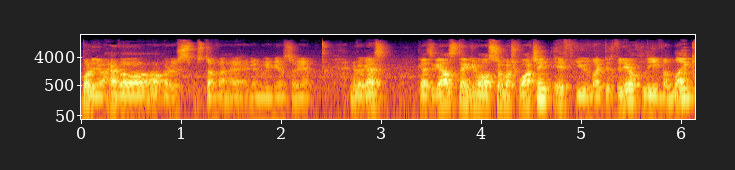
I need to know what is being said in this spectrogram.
But I have other stuff I, I can review. So yeah. Anyway, guys, guys and gals, thank you all so much for watching. If you like this video, leave a like.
